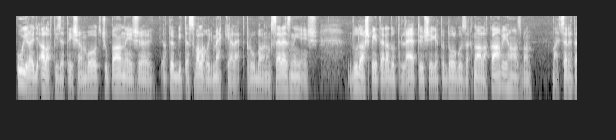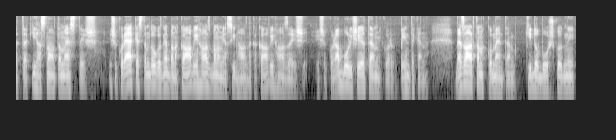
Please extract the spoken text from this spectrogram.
újra egy alapfizetésem volt csupán, és a többit ezt valahogy meg kellett próbálnom szerezni, és Dudas Péter adott egy lehetőséget, hogy dolgozzak nála a kávéházban. Nagy szeretettel kihasználtam ezt, és, és akkor elkezdtem dolgozni abban a kávéházban, ami a színháznak a kávéháza, és, és akkor abból is éltem, mikor pénteken bezártam, akkor mentem kidobóskodni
